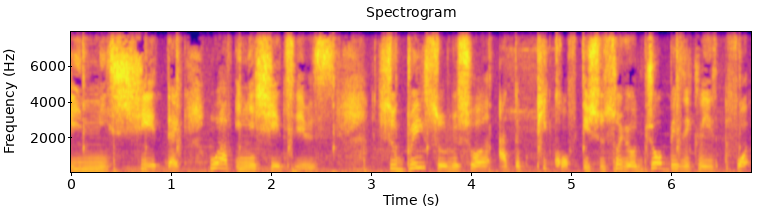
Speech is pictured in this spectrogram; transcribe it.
initiate like who have initiatives to bring solution at the peak of issues. So your job basically is for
